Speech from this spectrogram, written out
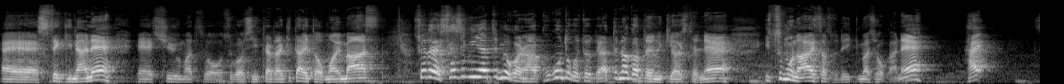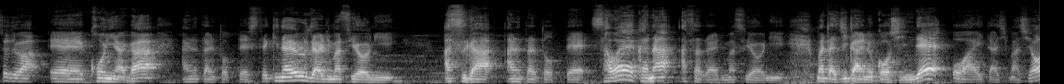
えー素敵なね、えー週末をお過ごしいただきたいと思います。それでは久しぶりにやってみようかな。ここのとこちょっとやってなかったような気がしてね、いつもの挨拶でいきましょうかね。はい。それでは、えー今夜があなたにとって素敵な夜でありますように、明日があなたにとって爽やかな朝でありますように、また次回の更新でお会いいたしましょう。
